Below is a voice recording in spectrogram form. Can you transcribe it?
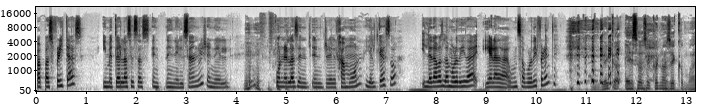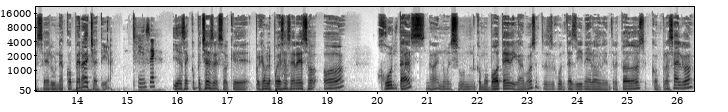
papas fritas y meterlas esas en, el sándwich, en el ponerlas entre el jamón y el queso y le dabas la mordida y era un sabor diferente. Rico. Eso se conoce como hacer una cooperacha, tía. Exacto. Y esa cooperacha es eso, que por ejemplo puedes hacer eso o juntas, ¿no? En un, como bote, digamos, entonces juntas dinero de entre todos, compras algo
